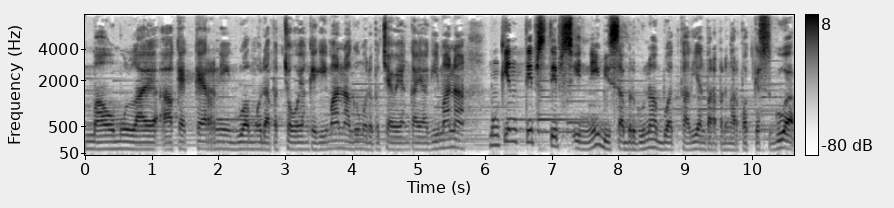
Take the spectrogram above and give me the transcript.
mau mulai uh, keker nih gue mau dapet cowok yang kayak gimana gue mau dapet cewek yang kayak gimana. Mungkin tips-tips ini bisa berguna buat kalian para pendengar podcast gue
